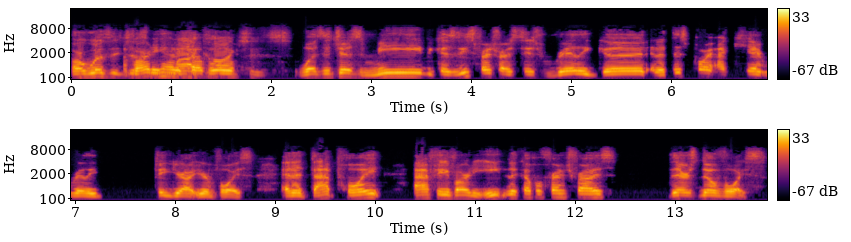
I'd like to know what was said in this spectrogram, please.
or was it I've already had a couple. conscience? was it just me? Because these french fries taste really good. And at this point, I can't really figure out your voice. And at that point, after you've already eaten a couple french fries, there's no voice.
